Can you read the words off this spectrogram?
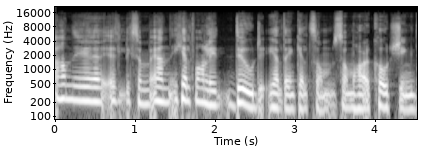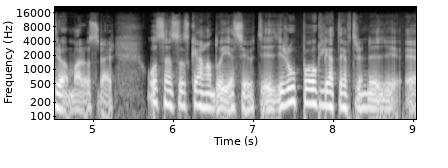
han är liksom en helt vanlig dude helt enkelt som, som har coachingdrömmar och sådär. Och sen så ska han då ge sig ut i Europa och leta efter en ny eh,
